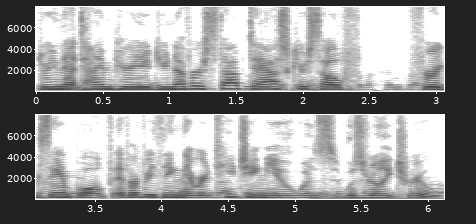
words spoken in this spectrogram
during that time period, you never stopped to ask yourself, for example, if everything they were teaching you was, was really true?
